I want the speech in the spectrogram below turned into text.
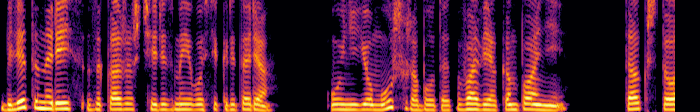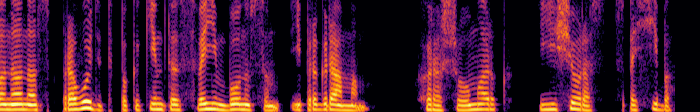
Билеты на рейс закажешь через моего секретаря. У нее муж работает в авиакомпании, так что она нас проводит по каким-то своим бонусам и программам. Хорошо, Марк. И еще раз спасибо.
